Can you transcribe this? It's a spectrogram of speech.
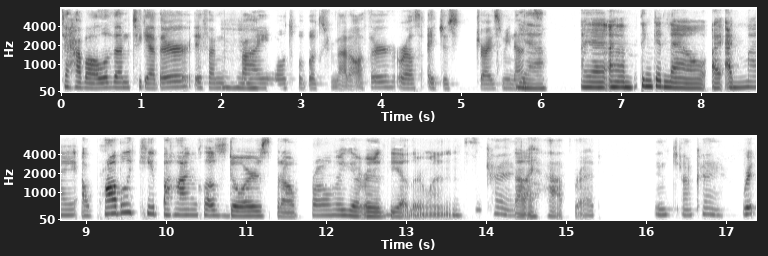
to have all of them together if I'm Mhm. buying multiple books from that author or else it just drives me nuts. Yeah. I, I'm thinking now. I, I might. I'll probably keep behind closed doors, but I'll probably get rid of the other ones Okay. that I have read. Okay. Re-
